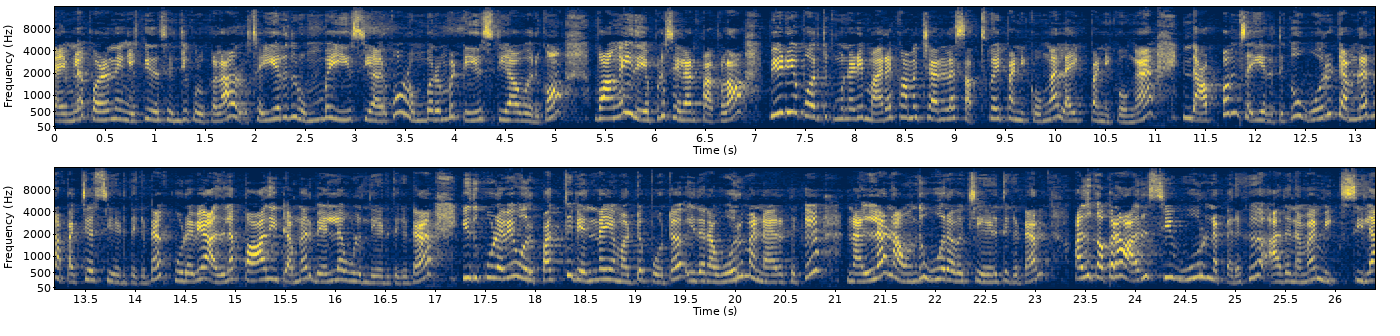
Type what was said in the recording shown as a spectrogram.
டைமில் குழந்தைங்களுக்கு இதை செஞ்சு கொடுக்கலாம். செய்யறது ரொம்ப ஈஸியாக இருக்கும். ரொம்ப ரொம்ப டேஸ்டியாகவும் இருக்கும். வாங்க இதை எப்படி செய்யலாம்னு பார்க்கலாம். வீடியோ போகிறதுக்கு முன்னாடி மறக்காம சேனலை சப்ஸ்கிரைப் பண்ணிக்கோங்க லைக் பண்ணிக்கோங்க. இந்த அப்பம் செய்யறதுக்கு ஒரு டம்ளர் நான் பச்சரிசி எடுத்துக்கிட்டேன். கூடவே அதில் பாதி டம்ளர் வெள்ளை உளுந்து எடுத்துக்கிட்டேன். இது கூடவே ஒரு பத்து வெந்தயம் மட்டும் போட்டு இதை நான் ஒரு மணி நேரத்துக்கு நல்லா நான் வந்து ஊற வச்சு எடுத்துக்கிட்டேன். அதுக்கப்புறம் அரிசி ஊறின பிறகு அதை நம்ம மிக்சியில்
